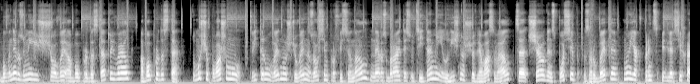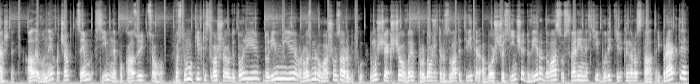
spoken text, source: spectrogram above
бо вони розуміють, що ви або продасте той VL, або продасте. Тому що по вашому твіттеру видно, що ви не зовсім професіонал, не розбираєтесь у цій темі, і логічно, що для вас VL це ще один спосіб заробити, ну як в принципі для всіх решти. Але вони хоча б цим всім не показують цього. Ось тому кількість вашої аудиторії дорівнює розміру вашого заробітку. Тому що якщо ви продовжите розвивати Twitter або щось інше, довіра до вас у сфері NFT буде тільки наростати. І проекти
